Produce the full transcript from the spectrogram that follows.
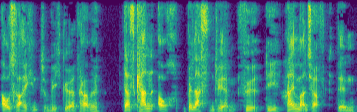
ausreichend, so wie ich gehört habe, das kann auch belastend werden für die Heimmannschaft. Denn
